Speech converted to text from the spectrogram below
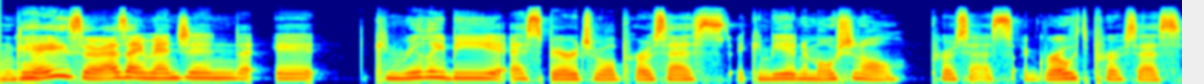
Okay, so as I mentioned, it can really be a spiritual process, it can be an emotional process, a growth process,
